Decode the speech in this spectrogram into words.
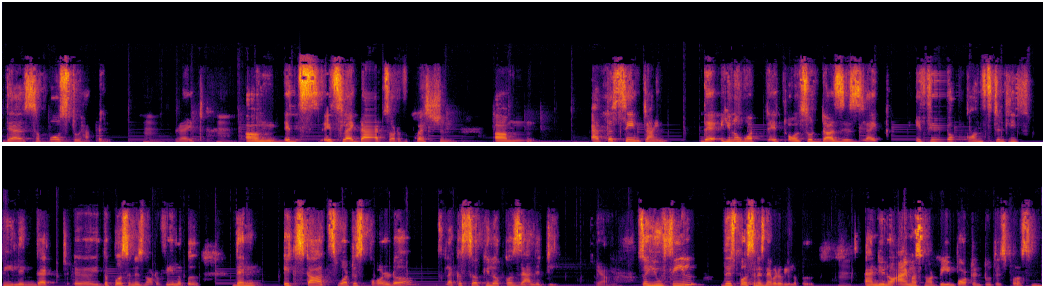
they are supposed to happen? Hmm. Right? Hmm. Um, it's it's like that sort of a question. Um, at the same time, the you know what it also does is like if you're constantly feeling that uh, the person is not available, then it starts what is called a like a circular causality. Yeah. So you feel this person is never available. Hmm. And you know, I must not be important to this person.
